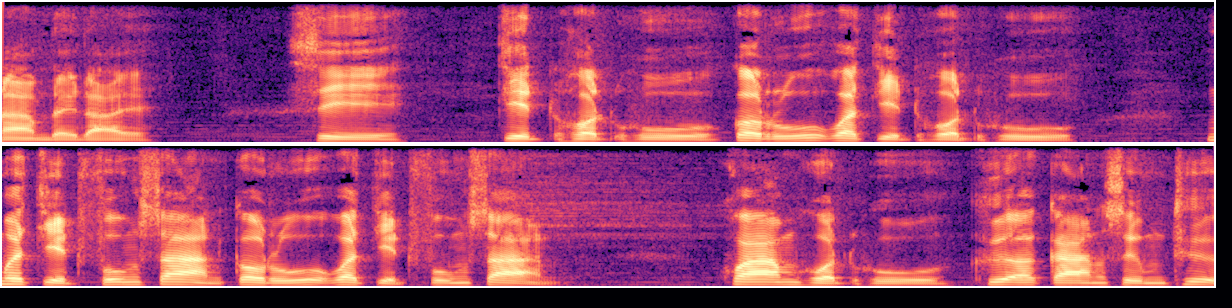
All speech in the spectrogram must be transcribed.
นามใด ๆ 4. จิตหดหูก็รู้ว่าจิตหดหู เมื่อจิตฟุ้งซ่านก็รู้ว่าจิตฟุ้งซ่าน ความหดหูคืออาการซึมทื่อ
